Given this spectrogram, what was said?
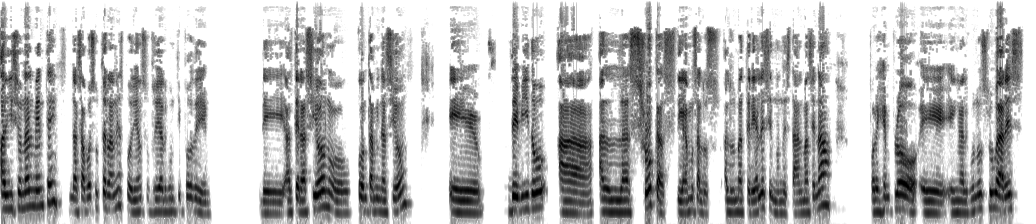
Adicionalmente, las aguas subterráneas podrían sufrir algún tipo de, de alteración o contaminación eh, debido a, las rocas, digamos, a los, a los materiales en donde está almacenado. Por ejemplo, eh, en algunos lugares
